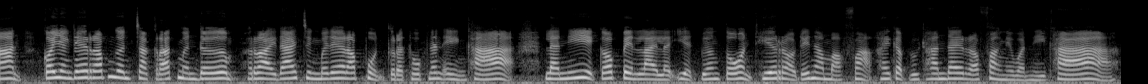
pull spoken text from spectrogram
าญก็ยังได้รับเงินจากรัฐเหมือนเดิม รายได้จึงไม่ได้รับผลกระทบนั่นเองค่ะ และนี่ก็เป็นรายละเอียดเบื้องต้นที่เราได้นำมาฝากให้กับทุกท่านได้รับฟังในวันนี้ค่ะ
